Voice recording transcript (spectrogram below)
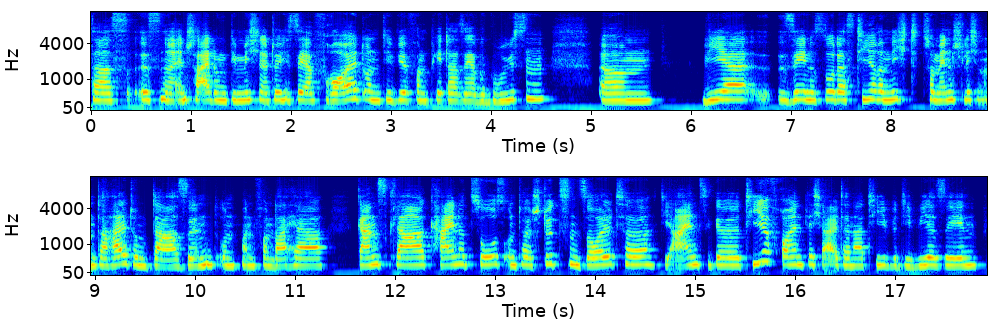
Das ist eine Entscheidung, die mich natürlich sehr freut und die wir von Peter sehr begrüßen. Ähm, wir sehen es so, dass Tiere nicht zur menschlichen Unterhaltung da sind und man von daher ganz klar keine Zoos unterstützen sollte. Die einzige tierfreundliche Alternative, die wir sehen,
